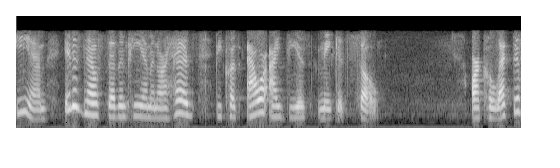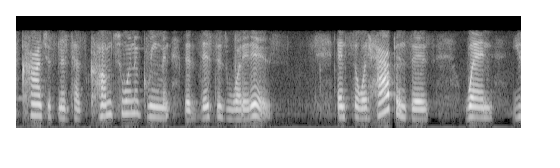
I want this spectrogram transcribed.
p.m., it is now 7 p.m. in our heads because our ideas make it so. Our collective consciousness has come to an agreement that this is what it is. And so what happens is when you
